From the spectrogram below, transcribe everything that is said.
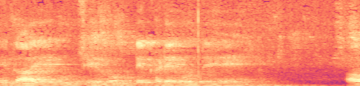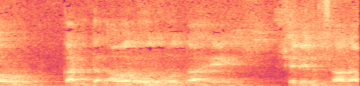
एकाएक ऊँचे रोंगटे खड़े होते हैं और कंठ अवरोध होता है, शरीर सारा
